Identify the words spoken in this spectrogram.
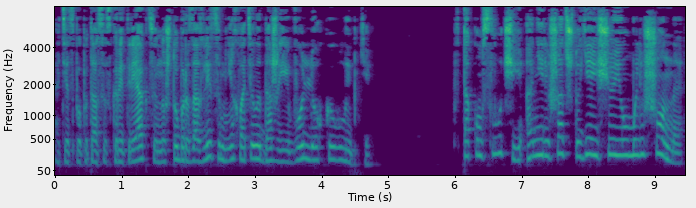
Отец попытался скрыть реакцию, но чтобы разозлиться, мне хватило даже его легкой улыбки. В таком случае они решат, что я еще и умалишенная,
